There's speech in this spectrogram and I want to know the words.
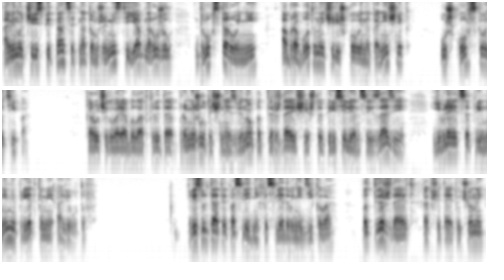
А минут через 15 на том же месте я обнаружил двухсторонний, обработанный черешковый наконечник ушковского типа. Короче говоря, было открыто промежуточное звено, подтверждающее, что переселенцы из Азии являются прямыми предками алютов. Результаты последних исследований Дикого подтверждают, как считает ученый,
